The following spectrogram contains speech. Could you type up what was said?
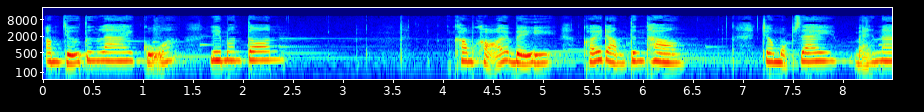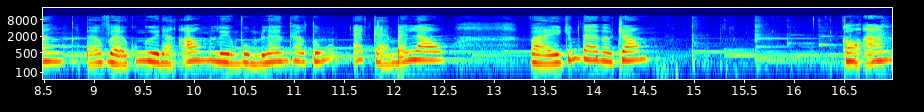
âm chữ tương lai của Limonton không khỏi bị khởi động tinh thần. Trong một giây, bản năng bảo vệ của người đàn ông liền vùng lên theo túng ác cảm bấy lâu. Vậy chúng ta vào trong. Còn anh,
